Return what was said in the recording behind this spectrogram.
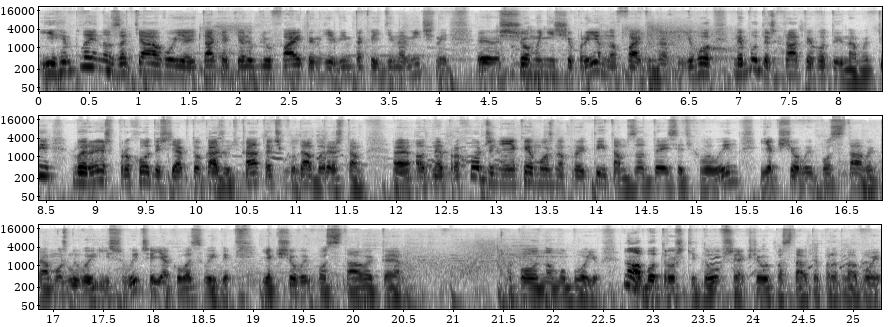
і геймплейно затягує, і так як я люблю файтинги, він такий динамічний. Е, Що мені ще приємно в файтингах, його не будеш грати годинами. Ти береш, проходиш, як то кажуть, каточку, да, береш там одне проходження, яке можна пройти там за 10 хвилин, якщо ви поставите, а можливо і швидше, як у вас вийде, якщо ви поставите по одному бою. Ну або трошки довше, якщо ви поставите про два бої.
